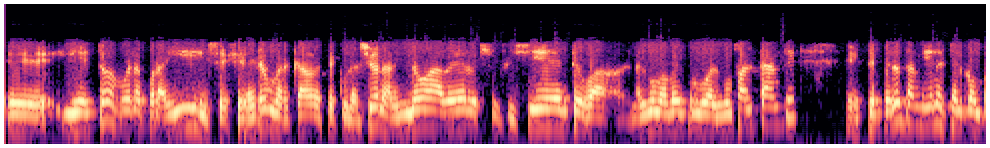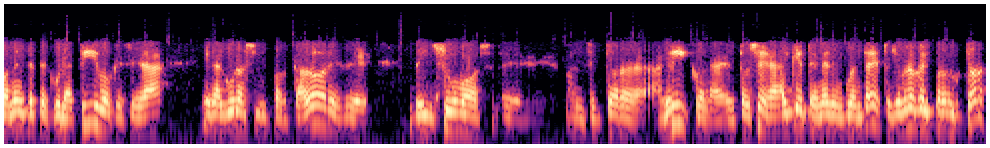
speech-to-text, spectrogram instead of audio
Eh, y esto, bueno, por ahí se genera un mercado de especulación al no haber suficiente o en algún momento hubo algún faltante, este, pero también está el componente especulativo que se da en algunos importadores de, de insumos eh, al sector agrícola. Entonces hay que tener en cuenta esto. Yo creo que el productor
